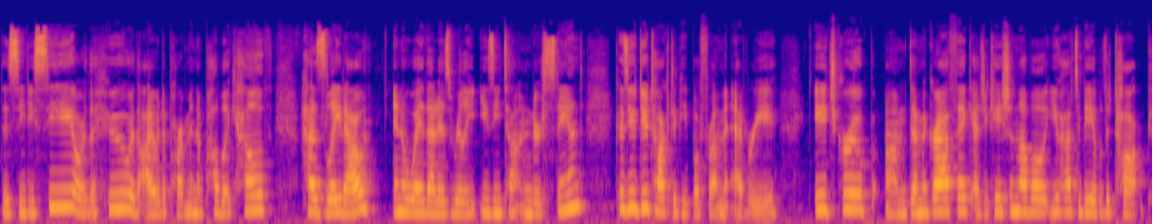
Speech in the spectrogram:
the CDC or the WHO or the Iowa Department of Public Health has laid out in a way that is really easy to understand because you do talk to people from every age group, um, demographic, education level. You have to be able to talk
